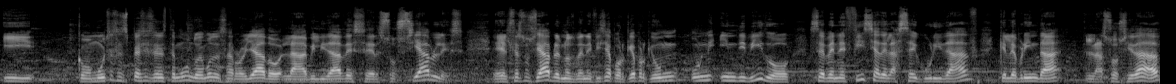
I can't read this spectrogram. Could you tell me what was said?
Y como muchas especies en este mundo, hemos desarrollado la habilidad de ser sociables. El ser sociable nos beneficia, ¿por qué? Porque un, un individuo se beneficia de la seguridad que le brinda la sociedad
